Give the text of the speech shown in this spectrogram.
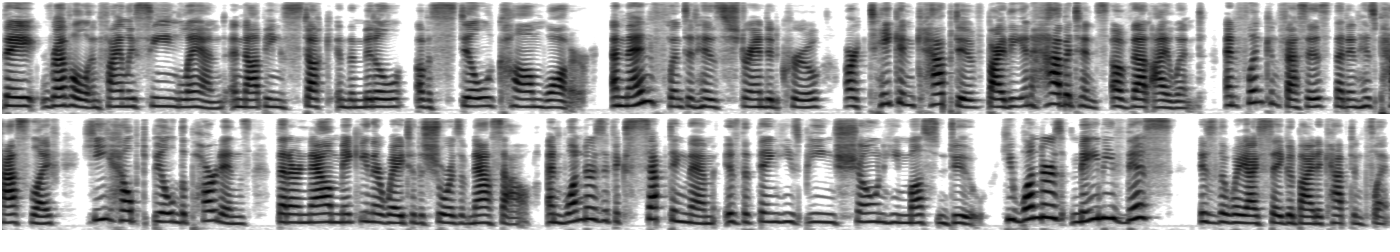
They revel in finally seeing land and not being stuck in the middle of a still, calm water. And then Flint and his stranded crew are taken captive by the inhabitants of that island. And Flint confesses that in his past life, he helped build the pardons that are now making their way to the shores of Nassau, and wonders if accepting them is the thing he's being shown he must do. He wonders maybe this is the way I say goodbye to Captain Flint.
